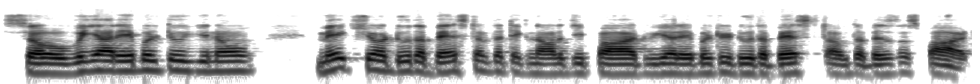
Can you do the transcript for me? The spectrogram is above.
So we are able to, you know, make sure do the best of the technology part. We are able to do the best of the business part.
